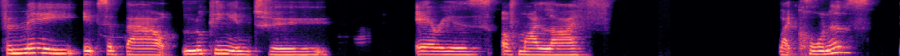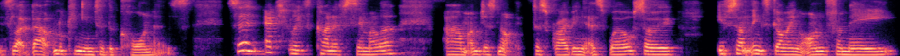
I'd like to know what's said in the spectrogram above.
For me, it's about looking into areas of my life like corners. It's like about looking into the corners. So mm. actually, it's kind of similar. Um, I'm just not describing it as well. So if something's going on for me,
